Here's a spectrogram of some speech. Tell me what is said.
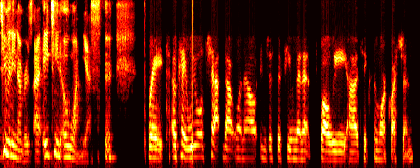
too many numbers. Uh, 1801, yes. Great. Okay, we will chat that one out in just a few minutes while we uh, take some more questions.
